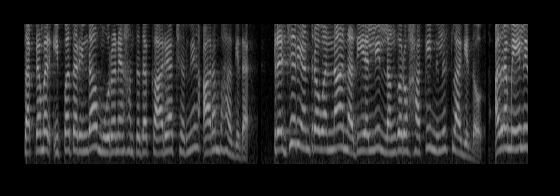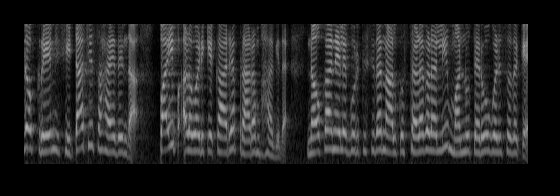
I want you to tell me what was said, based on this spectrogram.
ಸೆಪ್ಟೆಂಬರ್ ಇಪ್ಪತ್ತರಿಂದ ಮೂರನೇ ಹಂತದ ಕಾರ್ಯಾಚರಣೆ ಆರಂಭ ಆಗಿದೆ. ಟ್ರೆಜರ್ ಯಂತ್ರವನ್ನ ನದಿಯಲ್ಲಿ ಲಂಗರು ಹಾಕಿ ನಿಲ್ಲಿಸಲಾಗಿದ್ದು, ಅದರ ಮೇಲಿರೋ ಕ್ರೇನ್ ಹಿಟಾಚಿ ಸಹಾಯದಿಂದ ಪೈಪ್ ಅಳವಡಿಕೆ ಕಾರ್ಯ ಪ್ರಾರಂಭ ಆಗಿದೆ. ನೌಕಾನೆಲೆ ಗುರುತಿಸಿದ ನಾಲ್ಕು ಸ್ಥಳಗಳಲ್ಲಿ ಮಣ್ಣು ತೆರವುಗೊಳಿಸುವುದಕ್ಕೆ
